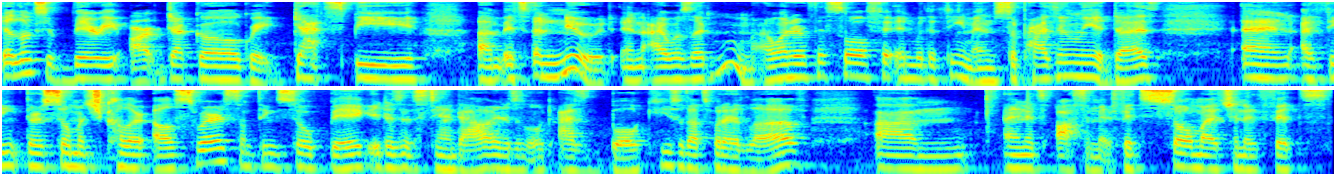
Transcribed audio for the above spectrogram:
It looks very Art Deco, Great Gatsby. Um, it's a nude, and I was like, hmm, I wonder if this will fit in with the theme. And surprisingly, it does. And I think there's so much color elsewhere. Something so big, it doesn't stand out. It doesn't look as bulky. So that's what I love. Um, and it's awesome. It fits so much and it fits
